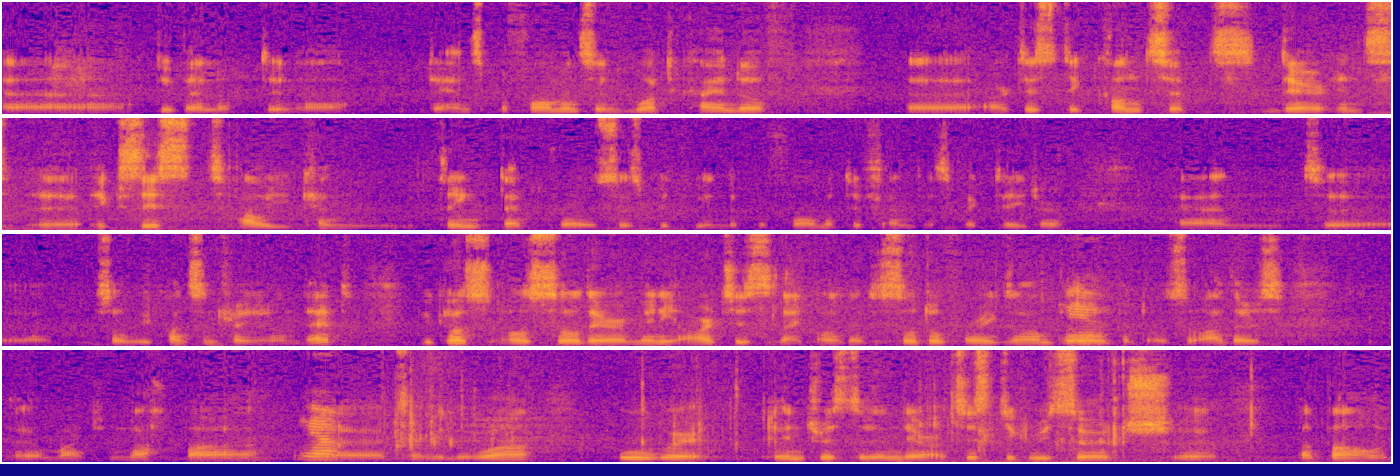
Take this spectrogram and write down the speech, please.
uh, developed in a dance performance, and what kind of uh, artistic concepts there uh, exist, how you can think that process between the performative and the spectator. And uh, so we concentrated on that because also there are many artists like Olga de Soto, for example, Yeah. but also others, Martin Nachbar, Yeah. uh, Xavier Le Roy, who were interested in their artistic research uh, about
